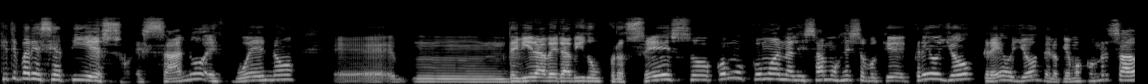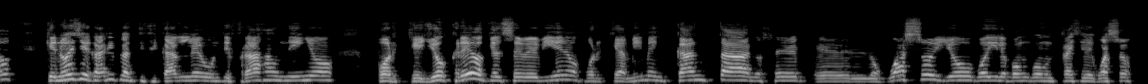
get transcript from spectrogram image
¿Qué te parece a ti eso? ¿Es sano? ¿Es bueno? Eh, mm, ¿Debiera haber habido un proceso? ¿Cómo, ¿Cómo analizamos eso? Porque creo yo, creo yo, de lo que hemos conversado, que no es llegar y plantificarle un disfraz a un niño porque yo creo que él se ve bien o porque a mí me encanta, no sé, eh, los guasos y yo voy y le pongo un traje de guaso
